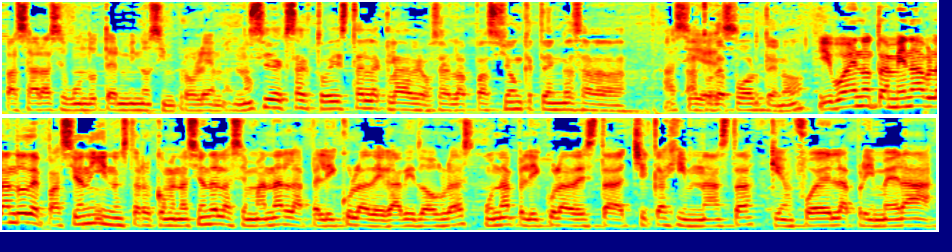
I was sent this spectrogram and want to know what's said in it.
pasar a segundo término sin problemas, ¿no? Sí, exacto, ahí está la clave, o sea, la pasión que tengas a, Así a tu es. deporte, ¿no? Y bueno, también hablando de pasión y nuestra recomendación de la semana, la película de Gaby Douglas, una película de esta chica gimnasta, quien fue la primera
